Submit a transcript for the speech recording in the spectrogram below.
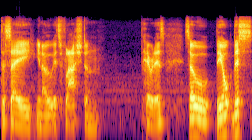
to say, you know, it's flashed and here it is. So the this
